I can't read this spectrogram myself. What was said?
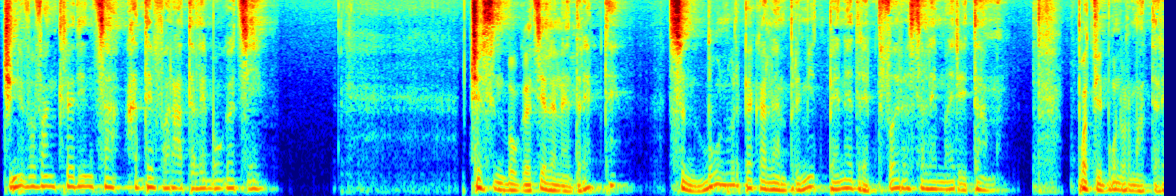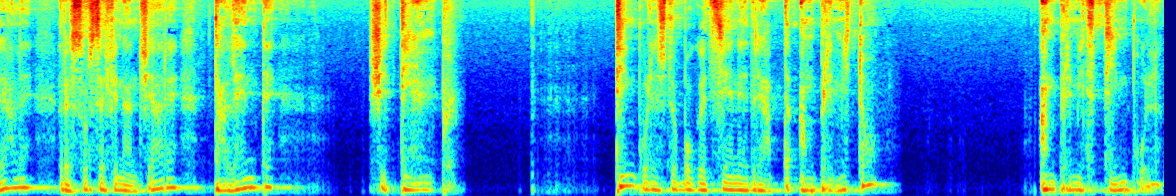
cine vă va încredința adevăratele bogății? Ce sunt bogățiile nedrepte? Sunt bunuri pe care le-am primit pe nedrept, fără să le merităm. Pot fi bunuri materiale, resurse financiare, talente și timp. Timpul este o bogăție nedreaptă. Am primit-o? Am primit timpul?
